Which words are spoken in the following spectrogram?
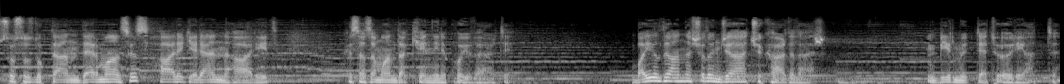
susuzluktan dermansız hale gelen Halit, kısa zamanda kendini koyuverdi. Bayıldığı anlaşılınca çıkardılar. Bir müddet öyle yattı.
